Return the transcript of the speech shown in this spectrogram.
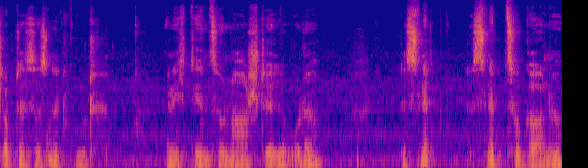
Glaube, das ist nicht gut, wenn ich den so nah stelle, oder? Das snappt, das snappt sogar, ne?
